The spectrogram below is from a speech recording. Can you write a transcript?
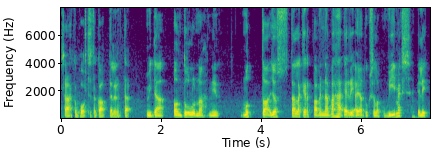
sähköpostista, kattelen, että mitä on tulluna, niin mutta jos tällä kertaa mennään vähän eri ajatuksella kuin viimeksi, eli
